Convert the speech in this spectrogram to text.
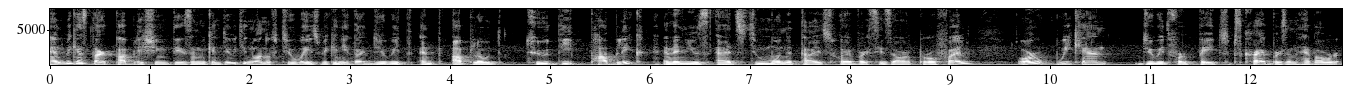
and we can start publishing this and we can do it in one of two ways. We can either do it and upload to the public and then use ads to monetize whoever sees our profile or we can do it for paid subscribers and have our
